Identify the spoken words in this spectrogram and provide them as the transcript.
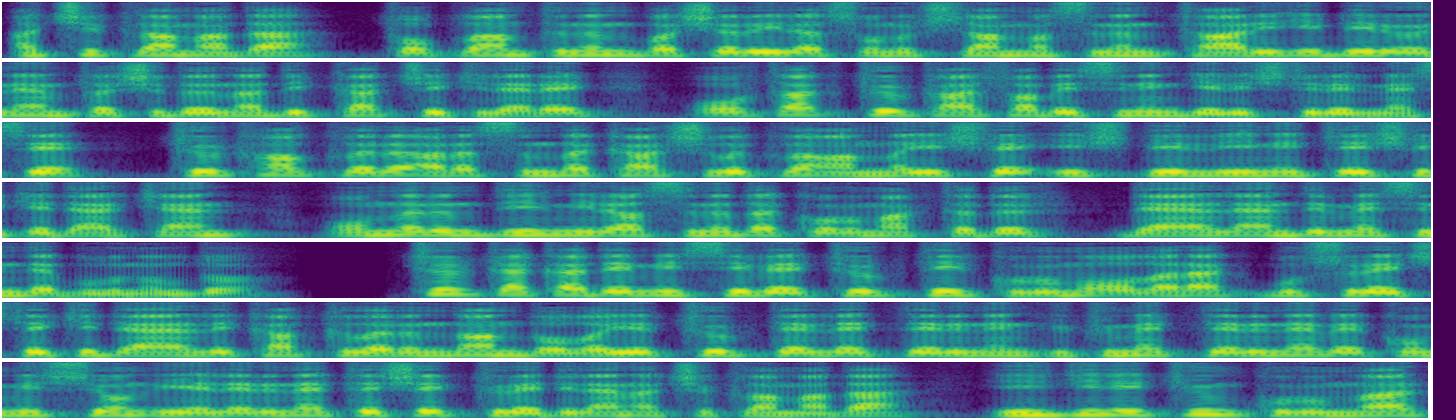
Açıklamada, toplantının başarıyla sonuçlanmasının tarihi bir önem taşıdığına dikkat çekilerek, ortak Türk alfabesinin geliştirilmesi, Türk halkları arasında karşılıklı anlayış ve işbirliğini teşvik ederken, onların dil mirasını da korumaktadır, değerlendirmesinde bulunuldu. Türk Akademisi ve Türk Dil Kurumu olarak bu süreçteki değerli katkılarından dolayı Türk devletlerinin hükümetlerine ve komisyon üyelerine teşekkür edilen açıklamada, ilgili tüm kurumlar,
